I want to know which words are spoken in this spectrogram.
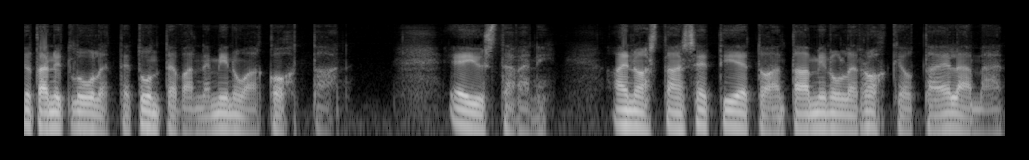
jota nyt luulette tuntevanne minua kohtaan. Ei ystäväni, Ainoastaan se tieto antaa minulle rohkeutta elämään,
